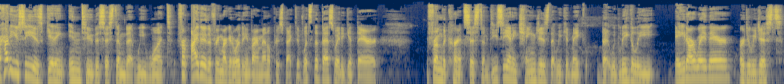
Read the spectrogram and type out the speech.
how do you see is getting into the system that we want from either the free market or the environmental perspective? What's the best way to get there from the current system? Do you see any changes that we could make that would legally aid our way there, or do we just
